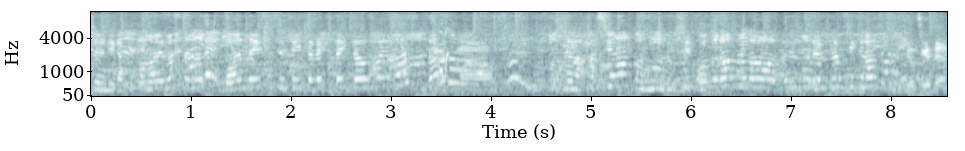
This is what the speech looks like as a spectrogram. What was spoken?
準備が整いましたのでご案内させていただきたいと思います。どうぞ。では足元にシッコトラップがあるのでお気をつけください。気をつけて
